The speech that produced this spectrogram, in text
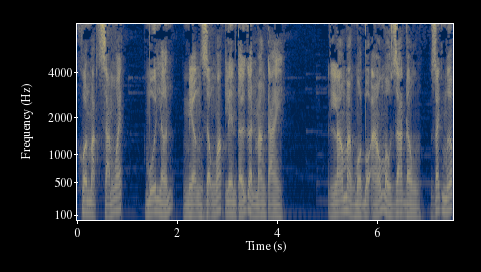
khuôn mặt xám ngoét, mũi lớn, miệng rộng ngoác lên tới gần mang tai, Lão mặc một bộ áo màu da đồng, rách mướp,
